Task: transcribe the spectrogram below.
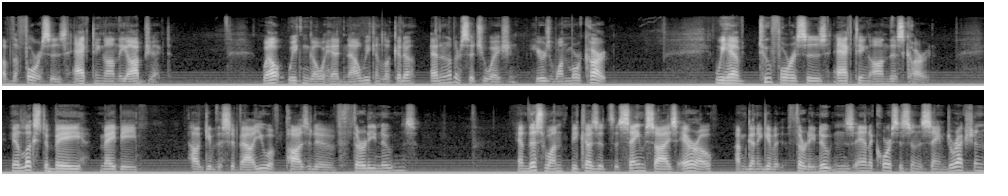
of the forces acting on the object. Well, we can go ahead now. We can look at, a, at another situation. Here's one more cart. We have two forces acting on this cart. It looks to be maybe, I'll give this a value of positive 30 newtons. And this one, because it's the same size arrow, I'm going to give it 30 newtons. And of course, it's in the same direction.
